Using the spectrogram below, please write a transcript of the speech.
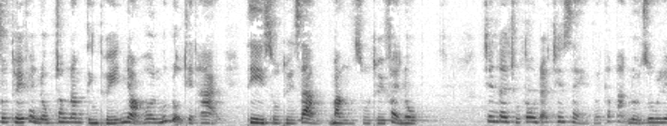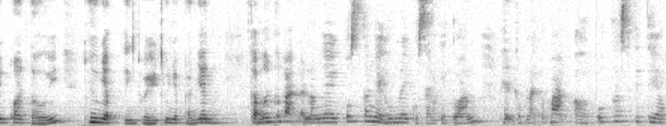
số thuế phải nộp trong năm tính thuế nhỏ hơn mức độ thiệt hại thì số thuế giảm bằng số thuế phải nộp. Trên đây chúng tôi đã chia sẻ với các bạn nội dung liên quan tới thu nhập tính thuế thu nhập cá nhân. Cảm ơn các bạn đã lắng nghe podcast ngày hôm nay của sàn kế toán. Hẹn gặp lại các bạn ở podcast tiếp theo.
